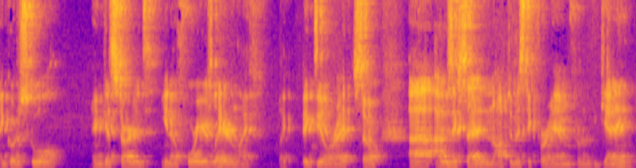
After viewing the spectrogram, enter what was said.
and go to school and get started, you know, four years later in life. Like big deal, right? So uh, I was excited and optimistic for him from the beginning,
